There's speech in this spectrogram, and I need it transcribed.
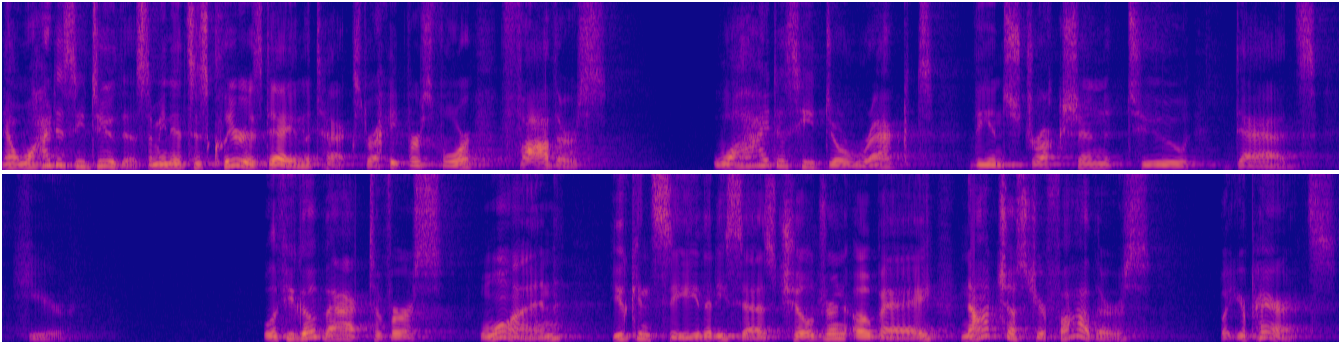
Now, why does he do this? I mean, it's as clear as day in the text, right? Verse 4 fathers. Why does he direct the instruction to dads here? Well, if you go back to verse 1, you can see that he says, Children, obey not just your fathers, but your parents.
